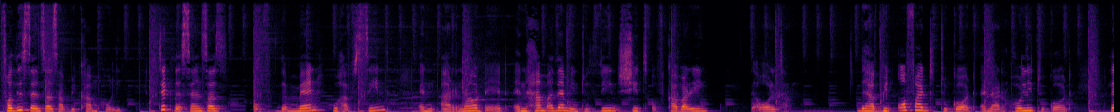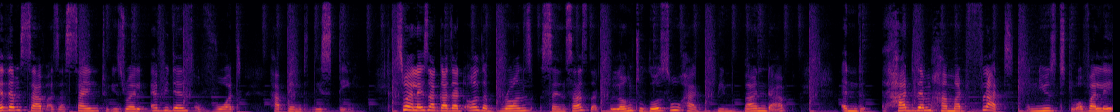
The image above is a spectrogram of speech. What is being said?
for these censers have become holy. Take the censers of the men who have sinned and are now dead, and hammer them into thin sheets of covering the altar. They have been offered to God and are holy to God. Let them serve as a sign to Israel, evidence of what happened this day. So Eleazar gathered all the bronze censers that belonged to those who had been burned up and had them hammered flat and used to overlay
